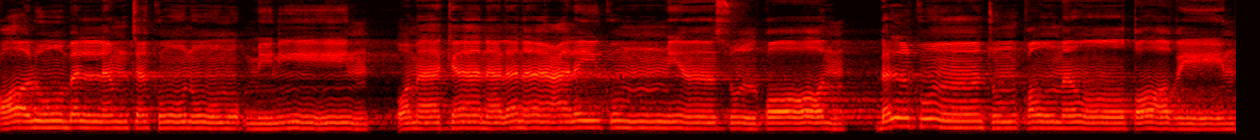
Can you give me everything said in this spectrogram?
قالوا بل لم تكونوا مؤمنين. وما كان لنا عليكم من سلطان بل كنتم قوما طاغين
